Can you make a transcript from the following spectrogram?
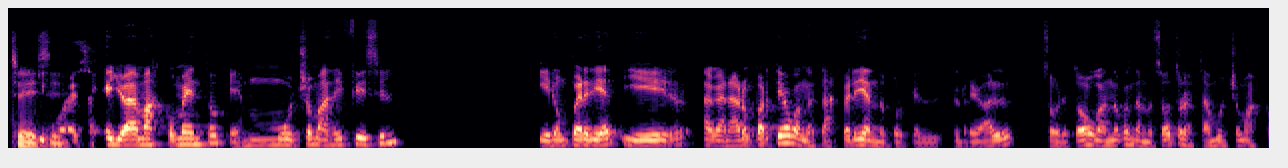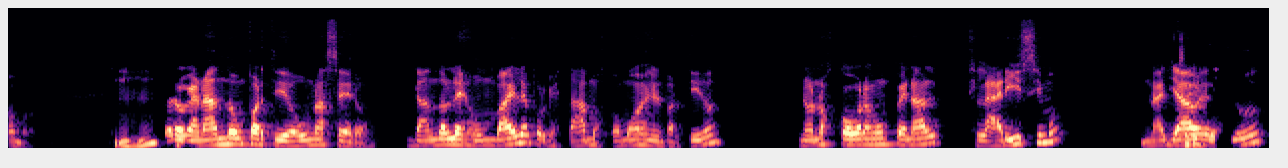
sí, Y sí. por eso es que yo además comento que es mucho más difícil ir, un ir a ganar un partido cuando estás perdiendo, porque el, el rival, sobre todo jugando contra nosotros, está mucho más cómodo. Ujú. Pero ganando un partido 1 a 0, dándoles un baile porque estábamos cómodos en el partido, no nos cobran un penal clarísimo, una llave Sí. de judo,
